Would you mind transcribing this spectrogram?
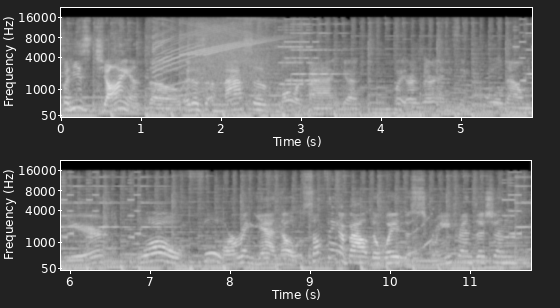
But he's giant, though. It is a massive mole attack. Wait, is there anything cool down here? Whoa, four ring. Yeah, no, something about the way the screen transitions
